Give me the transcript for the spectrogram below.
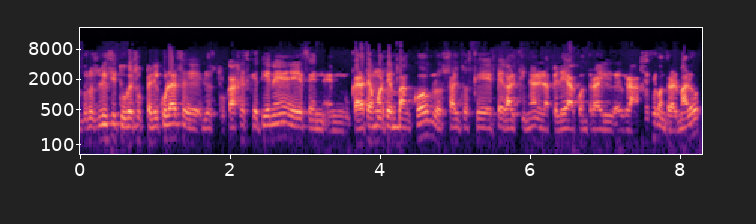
Bruce Lee, si tú ves sus películas, eh, los trucajes que tiene es en, en, Karate a Muerte en Bangkok, los saltos que pega al final en la pelea contra el, el gran jefe, contra el malo,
